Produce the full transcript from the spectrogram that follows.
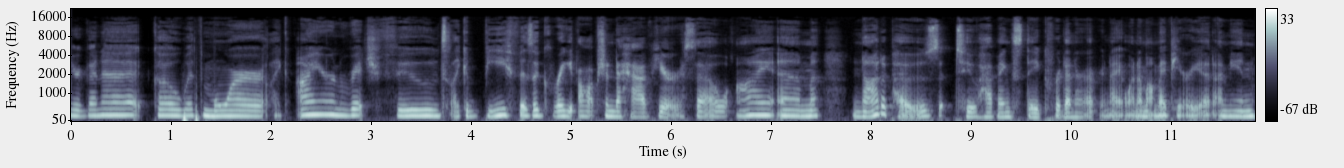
You're gonna go with more like iron rich foods, like beef is a great option to have here. So I am not opposed to having steak for dinner every night when I'm on my period. I mean,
